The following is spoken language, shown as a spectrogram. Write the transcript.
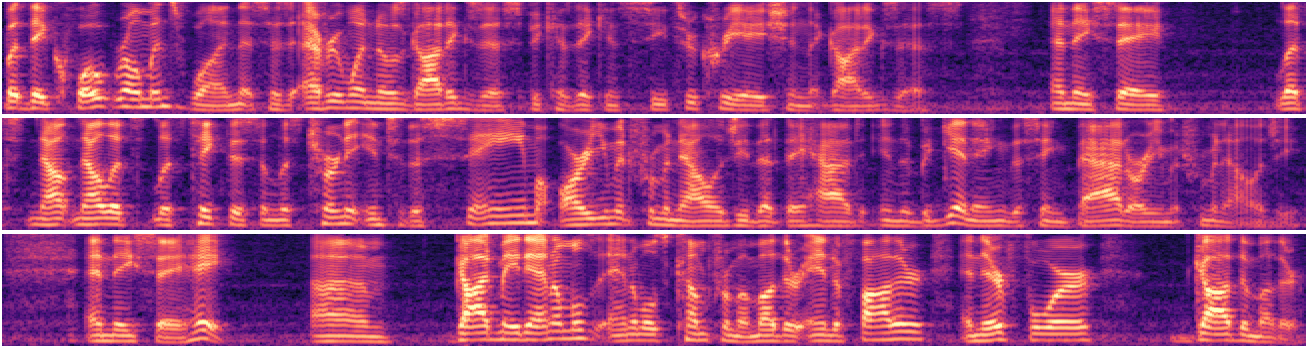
But they quote Romans 1 that says everyone knows God exists because they can see through creation that God exists. And they say, let's now now let's let's take this and let's turn it into the same argument from analogy that they had in the beginning, the same bad argument from analogy, and they say, hey, um, God made animals. Animals come from a mother and a father, and therefore God the mother.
